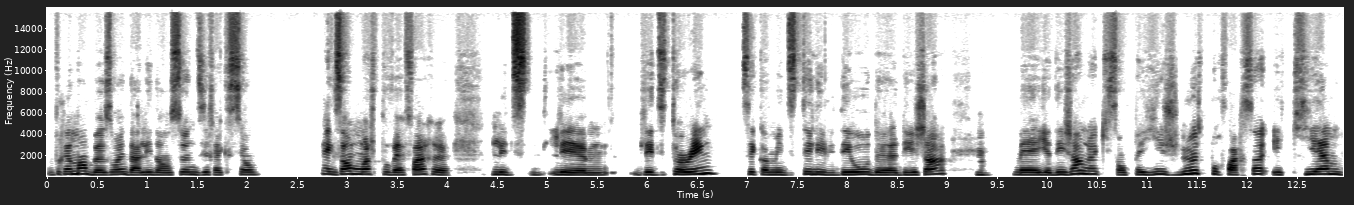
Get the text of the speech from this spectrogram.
vraiment besoin d'aller dans une direction. Par exemple, moi, je pouvais faire euh, euh, de l'editoring, c'est comme éditer les vidéos de, des gens. mm. Mais il y a des gens là, qui sont payés juste pour faire ça et qui aiment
